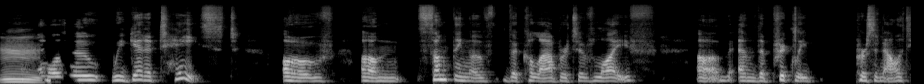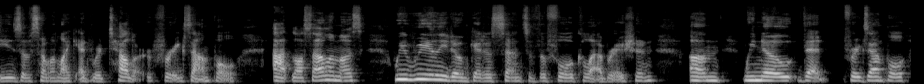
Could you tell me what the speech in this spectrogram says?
Mm. And although we get a taste of um, something of the collaborative life um, and the prickly personalities of someone like Edward Teller, for example, at Los Alamos, we really don't get a sense of the full collaboration. Um, we know that, for example,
